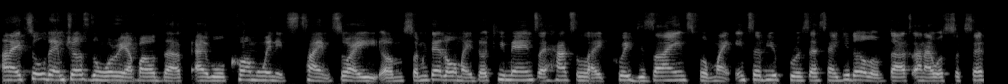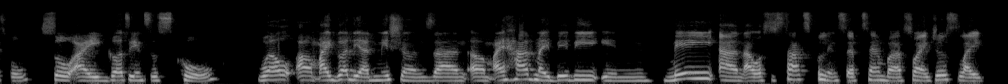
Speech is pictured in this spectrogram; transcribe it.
And I told them, Just don't worry about that. I will come when it's time. So I um, submitted all my documents. I had to like create designs for my interview process. I did all of that and I was successful. So I got into school well, um, I got the admissions and um, I had my baby in May and I was to start school in September. So I just like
